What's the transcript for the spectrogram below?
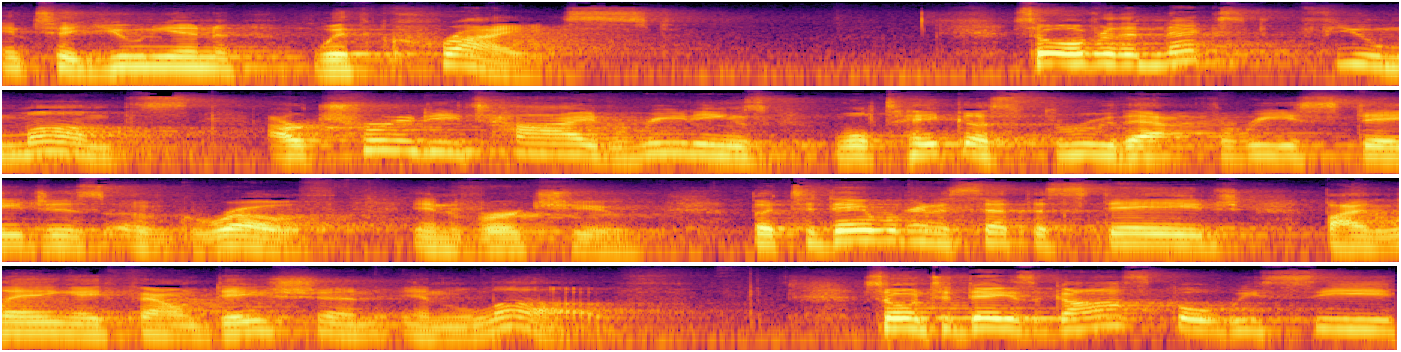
into union with Christ. So, over the next few months, our Trinity Tide readings will take us through that three stages of growth in virtue. But today we're going to set the stage by laying a foundation in love. So in today's gospel, we see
